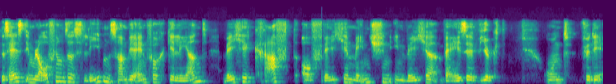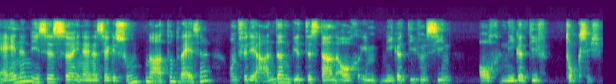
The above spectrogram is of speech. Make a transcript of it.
Das heißt, im Laufe unseres Lebens haben wir einfach gelernt, welche Kraft auf welche Menschen in welcher Weise wirkt. Und für die einen ist es äh, in einer sehr gesunden Art und Weise und für die anderen wird es dann auch im negativen Sinn auch negativ toxisch.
